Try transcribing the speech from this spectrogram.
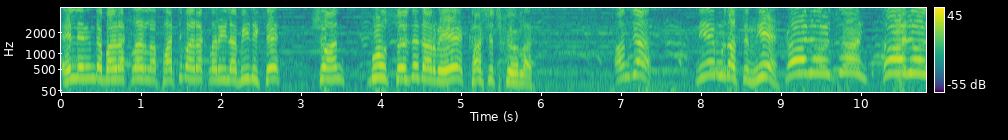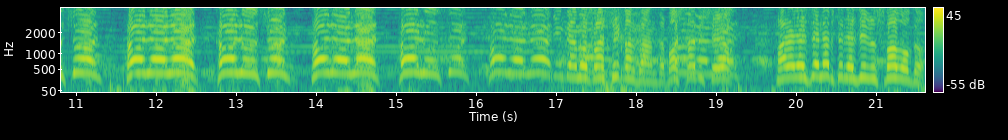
ellerinde bayraklarla, parti bayraklarıyla birlikte şu an bu sözde darbeye karşı çıkıyorlar. Amca niye buradasın? Niye? Kahrolsun! Kahrolsun! Paralar! Kahrolsun! Paralar! Kahrolsun! Paralar! Bugün demokrasi kazandı. Başka bir şey yok. Paralelcilerin hepsi rezil rüsva oldu.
